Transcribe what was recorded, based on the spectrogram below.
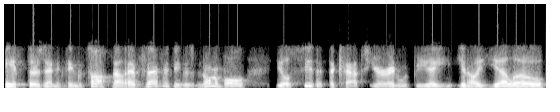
if there's anything that's off. Now, if everything is normal, you'll see that the cat's urine would be a you know a yellow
